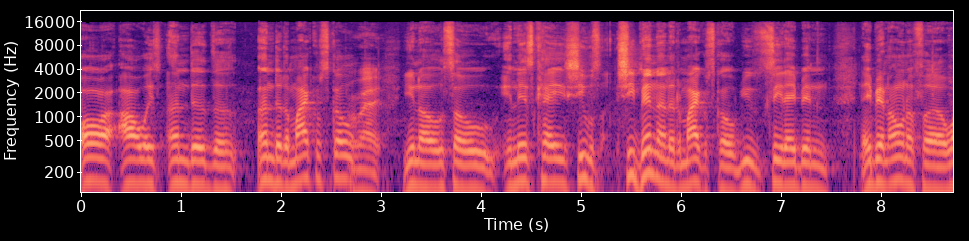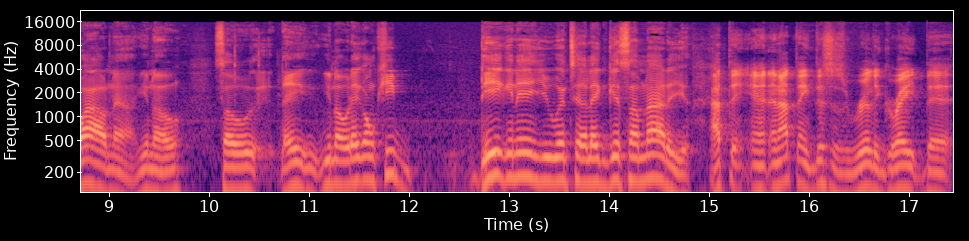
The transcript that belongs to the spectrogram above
are always under the under the microscope, Right. You know, so in this case, she was she been under the microscope. You see, they've been they've been on her for a while now. You know, so they you know they gonna keep digging in you until they can get something out of you. I think, and, and I think this is really great that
